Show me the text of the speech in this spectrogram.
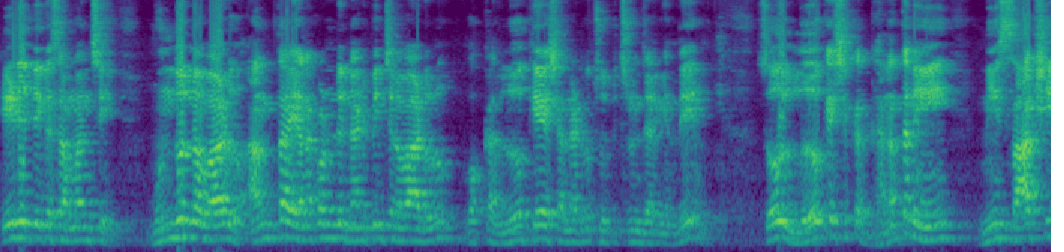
టీడీపీకి సంబంధించి ముందున్న వాడు అంతా వెనకుండి నడిపించిన వాడు ఒక లోకేష్ అన్నట్టు చూపించడం జరిగింది. సో లోకేష్ యొక్క ఘనతని మీ సాక్షి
